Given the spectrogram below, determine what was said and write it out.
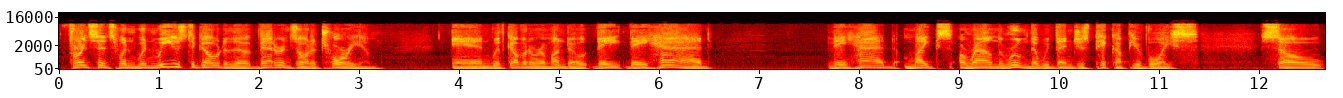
for instance, when, when we used to go to the Veterans Auditorium and with Governor Raimondo, they, they had they had mics around the room that would then just pick up your voice. So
